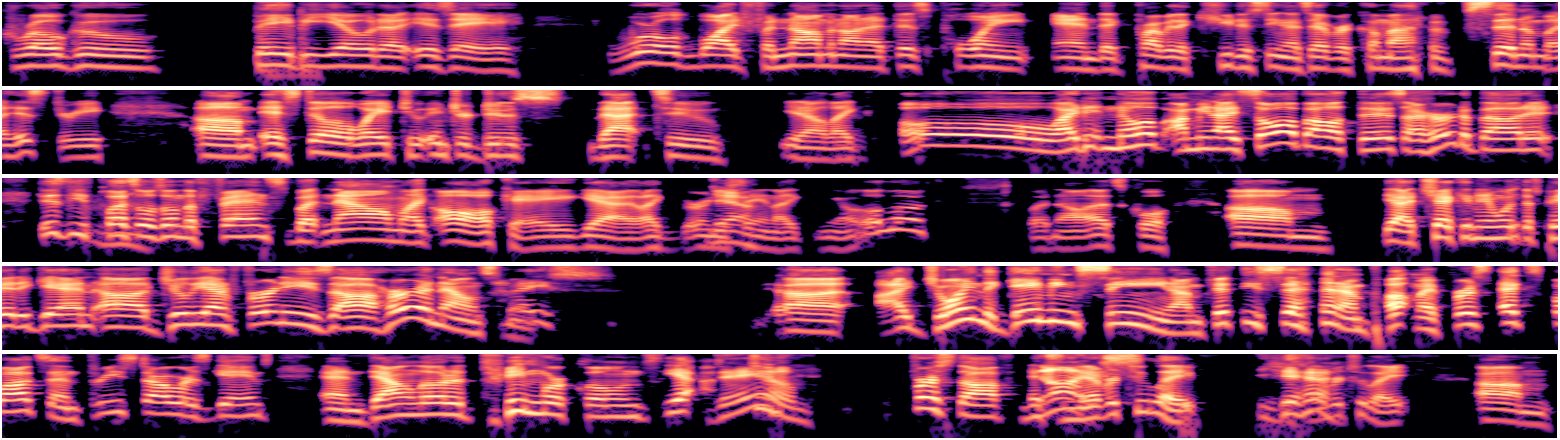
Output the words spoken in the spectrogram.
Grogu, Baby Yoda is a worldwide phenomenon at this point, and the, probably the cutest thing that's ever come out of cinema history, um, is still a way to introduce that to you know, like, oh, I didn't know. I mean, I saw about this, I heard about it. Disney Plus Mhm. was on the fence, but now I'm like, oh, okay, yeah, like Ernie's Yeah. saying, like, you know, oh look, but no, that's cool. Um, yeah, checking in with the pit again. Uh, Julianne Fernie's uh her announcement Nice. Uh, I joined the gaming scene. I'm 57. I bought my first Xbox and three Star Wars games and downloaded three more clones. Yeah, dude, Damn. first off, it's never too late. It's Yeah. never too late. Um,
